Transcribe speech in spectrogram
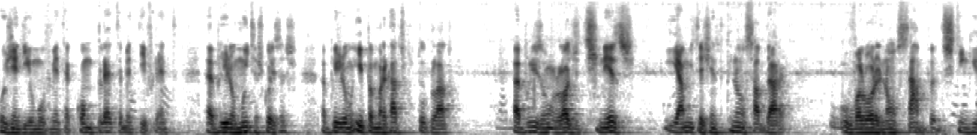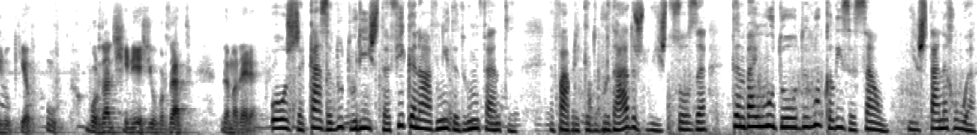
Hoje em dia o movimento é completamente diferente. Abriram muitas coisas, abriram hipermercados por todo lado, abriram lojas de chineses e há muita gente que não sabe dar o valor, não sabe distinguir o que é o bordado chinês e o bordado da Madeira. Hoje a Casa do Turista fica na Avenida do Infante. A fábrica de bordados Luís de Souza também mudou de localização e está na Rua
